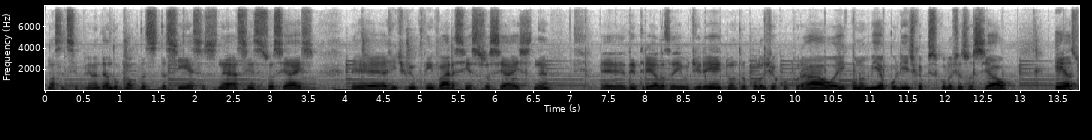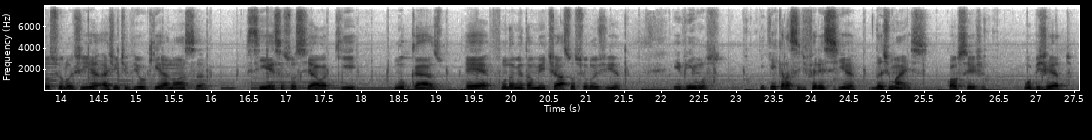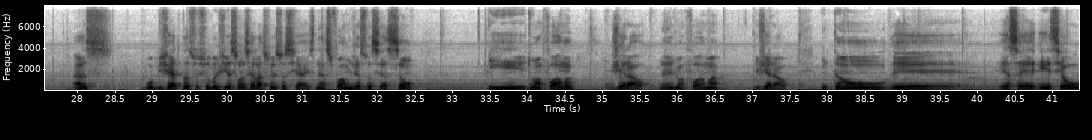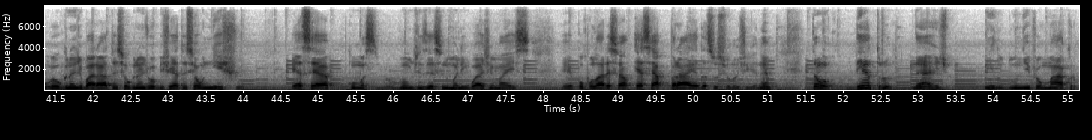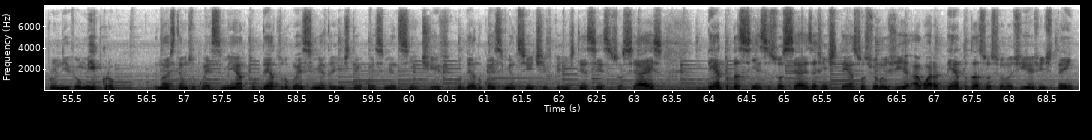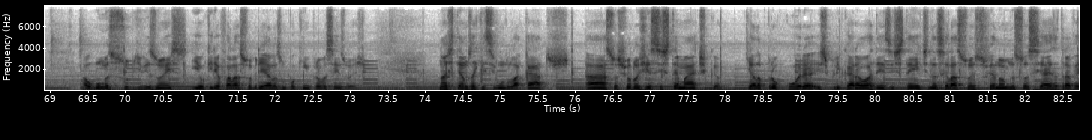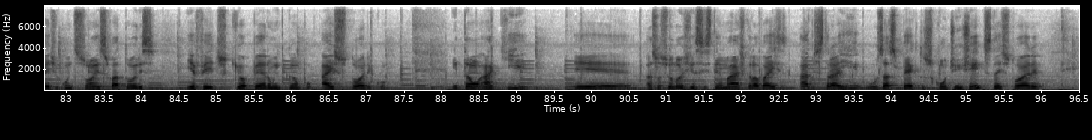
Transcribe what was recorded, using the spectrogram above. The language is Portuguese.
nossa disciplina dentro do campo das, das ciências, né? As ciências sociais, é, a gente viu que tem várias ciências sociais, né? É, dentre elas aí o direito, a antropologia cultural, a economia, a política, a psicologia social e a sociologia. A gente viu que a nossa ciência social aqui, no caso, é fundamentalmente a sociologia e vimos em que, que ela se diferencia das demais, qual seja o objeto. As, o objeto da sociologia são as relações sociais, né, as formas de associação e de uma forma geral, né, de uma forma geral. Então, é, essa é, esse é o, é o, grande barato, esse é o grande objeto, esse é o nicho. Essa é a, como vamos dizer assim, numa linguagem mais é, popular, essa, essa é a praia da sociologia, né? Então, dentro, né, a gente indo do nível macro para o nível micro, nós temos o conhecimento, dentro do conhecimento a gente tem o conhecimento científico, dentro do conhecimento científico a gente tem as ciências sociais, dentro das ciências sociais a gente tem a sociologia, agora dentro da sociologia a gente tem algumas subdivisões. E eu queria falar sobre elas um pouquinho para vocês hoje. Nós temos aqui, segundo Lacatos, a sociologia sistemática, que ela procura explicar a ordem existente nas relações dos fenômenos sociais através de condições, fatores e efeitos que operam em campo ahistórico. Então, aqui, é, a sociologia sistemática ela vai abstrair os aspectos contingentes da história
